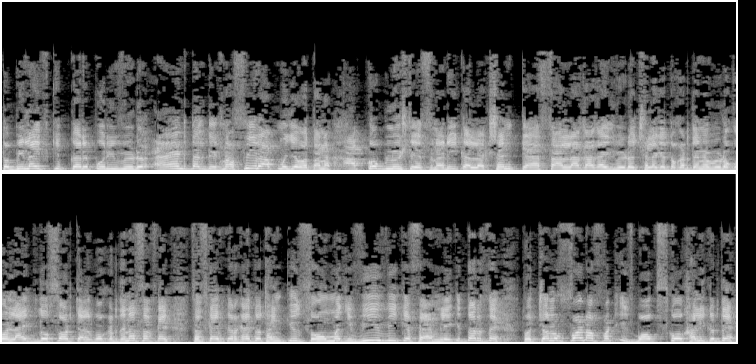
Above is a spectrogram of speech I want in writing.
तो बिना स्किप करे पूरी वीडियो एंड तक देखना, फिर आप मुझे बताना आपको ब्लू स्टेशनरी कलेक्शन कैसा लगा इस वीडियो अच्छा लगे तो कर देना वीडियो को लाइक दोस्तों और चैनल को कर देना सब्सक्राइब सब्सक्राइब करके तो thank you so much VV के फैमिली की तरफ़ से। तो चलो फटाफट इस बॉक्स को खाली करते हैं।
